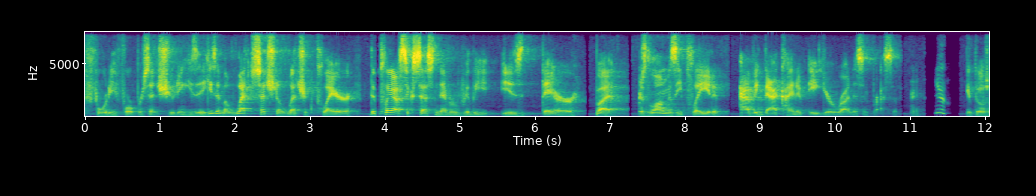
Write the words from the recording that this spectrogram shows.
44% shooting. He's a, he's an elect, such an electric player. The playoff success never really is there, but as long as he played, having that kind of eight year run is impressive. Right? Yeah. Get Bill,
